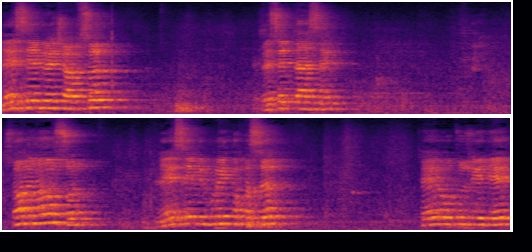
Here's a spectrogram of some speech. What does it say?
LS1'e çarpsın. Resetlensin. Sonra ne olsun? LS1 burayı kapasın. T37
